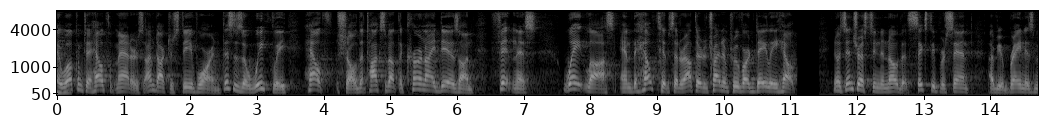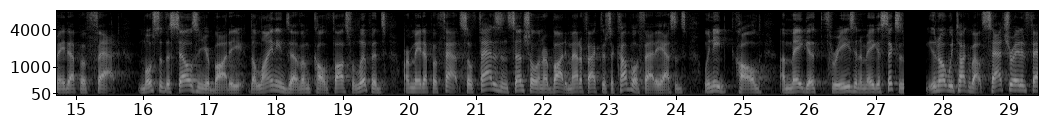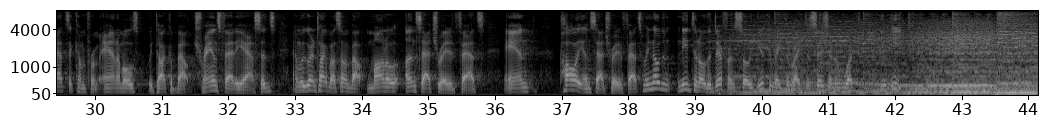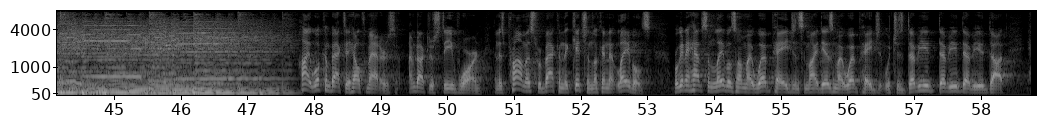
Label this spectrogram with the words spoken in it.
Hi, welcome to Health Matters. I'm Dr. Steve Warren. This is a weekly health show that talks about the current ideas on fitness, weight loss, and the health tips that are out there to try to improve our daily health. You know, it's interesting to know that 60% of your brain is made up of fat. Most of the cells in your body, the linings of them, called phospholipids, are made up of fat. So, fat is essential in our body. Matter of fact, there's a couple of fatty acids we need called omega 3s and omega 6s. You know, we talk about saturated fats that come from animals, we talk about trans fatty acids, and we're going to talk about some about mono unsaturated fats and polyunsaturated fats. We know, need to know the difference so you can make the right decision in what you eat. Hi, welcome back to Health Matters. I'm Dr. Steve Warren, and as promised, we're back in the kitchen looking at labels. We're going to have some labels on my webpage and some ideas on my webpage, which is www.healthmatters.com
